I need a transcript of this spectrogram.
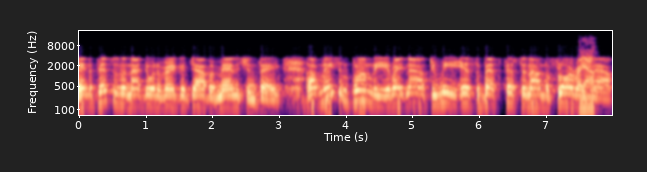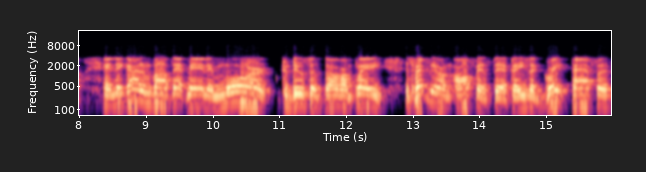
And the Pistons are not doing a very good job of managing things. Uh, Mason Plumlee, right now, to me, is the best Piston on the floor right yeah. now. And they got involved that man in more conducive doggone play, especially on offense there, because he's a great passer.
